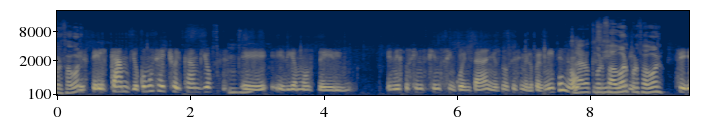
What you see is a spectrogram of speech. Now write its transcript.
Por favor. este, el cambio, cómo se ha hecho el cambio, eh, eh, digamos, del en estos 100, 150 años. No sé si me lo permiten, ¿no? por favor, por favor. Sí,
